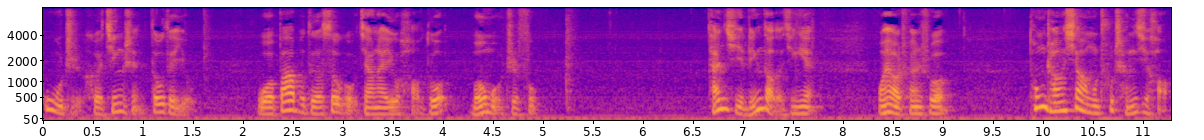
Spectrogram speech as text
物质和精神都得有。我巴不得搜狗将来有好多某某之父。”谈起领导的经验，王小川说。通常项目出成绩好，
